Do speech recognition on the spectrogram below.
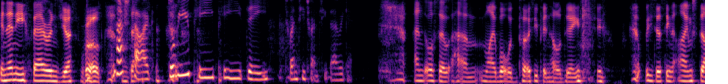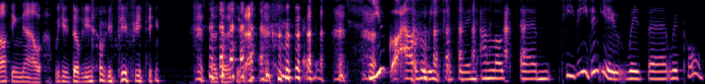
in any fair and just world. Hashtag WPPD 2020. There we go. And also, um, my what would Percy Pinhole doing to, which is the thing that I'm starting now, which is WWPPD. No, don't do that. You got out of a week of doing analog um, TV, didn't you, with uh, with Paul?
